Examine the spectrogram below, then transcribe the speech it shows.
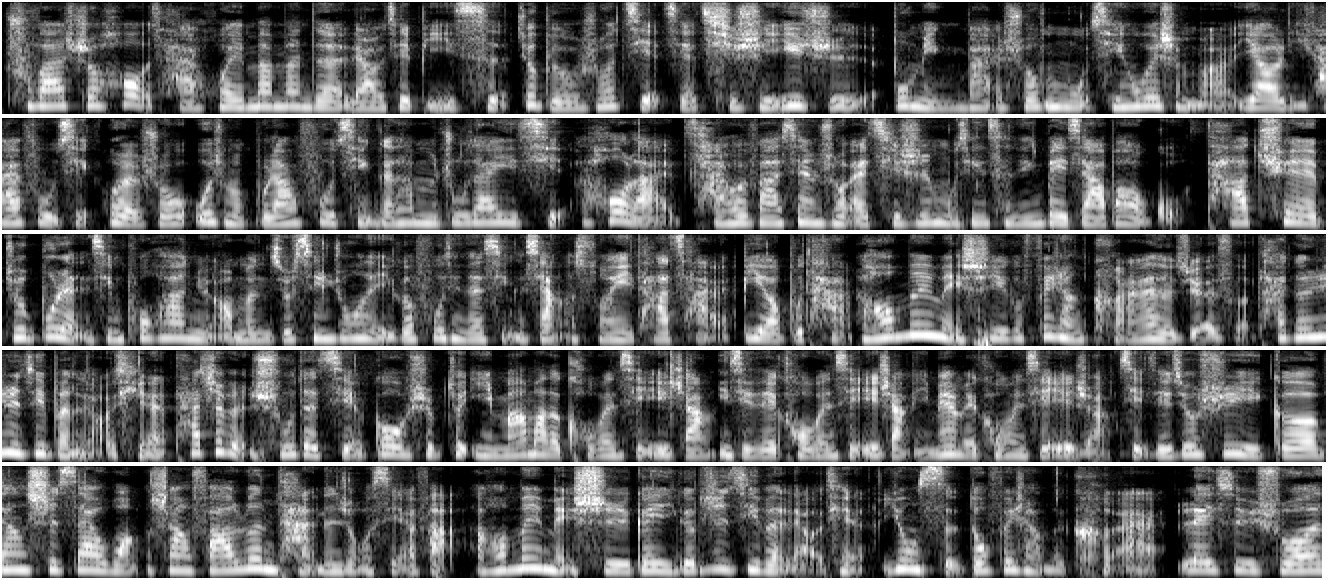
出发之后才会慢慢的了解彼此。就比如说姐姐其实一直不明白说母亲为什么要离开父亲，或者说为什么不让父亲跟他们住在一起。后来才会发现说，哎，其实母亲曾经被家暴过，她却就不忍心破坏女儿们就心中的一个父亲的形象，所以她才避而不谈。然后妹妹是一个非常可爱的角色，她跟日记本聊天。她这本书的结构是就以妈妈的口吻写一张，以姐姐口吻写一张，以妹妹口吻写一张。姐姐就是一个像是在网上发论坛那种写法，然后妹妹是跟一个日记本聊天，用词都非常的可爱，类似于说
